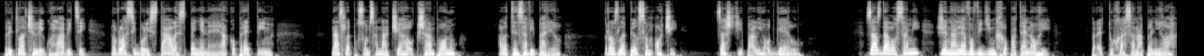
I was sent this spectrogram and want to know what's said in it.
pritlačili k hlavici, no vlasy boli stále spenené ako predtým. Naslepo som sa načiahol k šampónu, ale ten sa vyparil. Rozlepil som oči. Zaštípali od gélu. Zazdalo sa mi, že naľavo vidím chlpaté nohy – Pretucha sa naplnila.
